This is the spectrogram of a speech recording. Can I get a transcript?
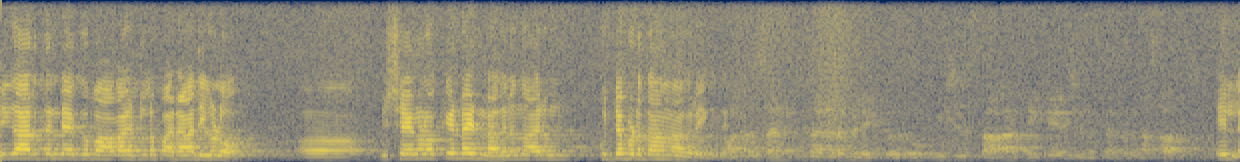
വികാരത്തിന്റെയൊക്കെ ഭാഗമായിട്ടുള്ള പരാതികളോ വിഷയങ്ങളൊക്കെ ഉണ്ടായിട്ടുണ്ട്. അതിനൊന്നും ആരും കുറ്റപ്പെടുത്താമെന്ന് ആഗ്രഹിക്കുന്നില്ല. ഇല്ല.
